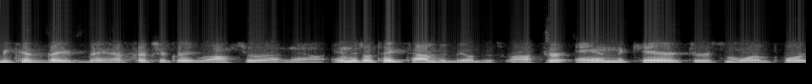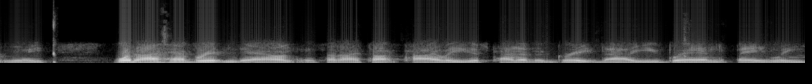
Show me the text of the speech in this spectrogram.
because they they have such a great roster right now, and it'll take time to build this roster and the characters. More importantly, what I have written down is that I thought Kylie is kind of a great value brand Bayley.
